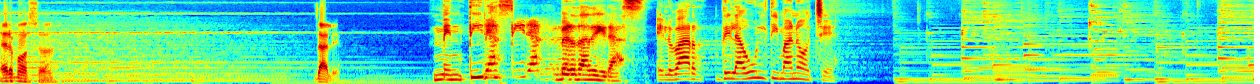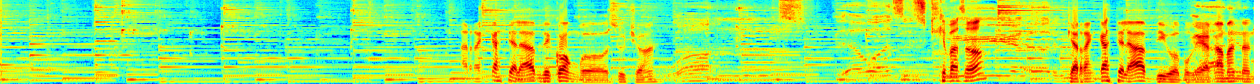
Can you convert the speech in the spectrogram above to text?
Hermoso. Dale. Mentiras verdaderas. El bar de la última noche. Arrancaste a la app de Congo, Sucho, ¿eh? ¿Qué pasó? Que arrancaste a la app, digo, porque acá mandan.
